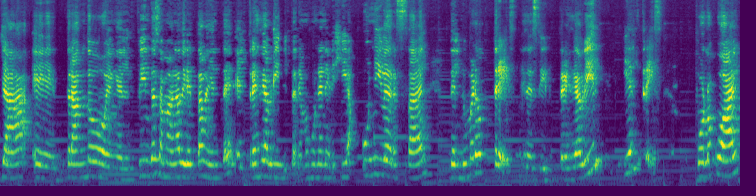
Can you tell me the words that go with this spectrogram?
ya eh, entrando en el fin de semana directamente, el 3 de abril, tenemos una energía universal del número 3, es decir, 3 de abril y el 3 por lo cual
